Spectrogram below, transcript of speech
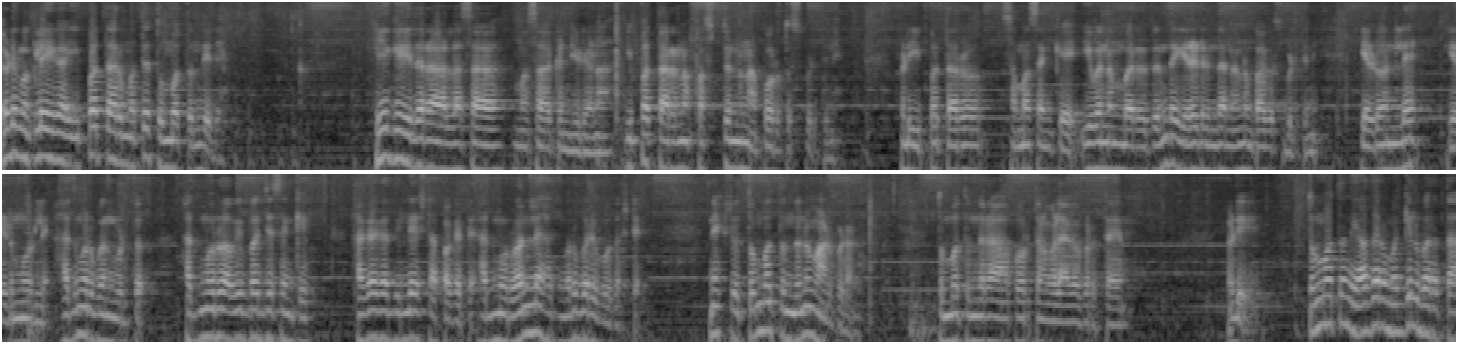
ನೋಡಿ ಮಕ್ಕಳೇ ಈಗ ಇಪ್ಪತ್ತಾರು ಮತ್ತು ತೊಂಬತ್ತೊಂದಿದೆ. ಹೇಗೆ ಇದರ ಲಸ, ಮಸ ಕಂಡುಹಿಡಿಯೋಣ? ಇಪ್ಪತ್ತಾರನ್ನು ಫಸ್ಟ್ ನಾನು ಅಪವರ್ತಿಸ್ಬಿಡ್ತೀನಿ ನೋಡಿ, ಇಪ್ಪತ್ತಾರು ಸಮಸಂಖ್ಯೆ ಇವ ನಂಬರ್ ಇರೋದ್ರಿಂದ ಎರಡರಿಂದ ನಾನು ಭಾಗಿಸ್ಬಿಡ್ತೀನಿ. ಎರಡು ಒಂದಲೇ ಎರಡು ಮೂರಲೆ ಹದಿಮೂರು ಬಂದ್ಬಿಡ್ತು. ಹದಿಮೂರು ಅವಿಭಾಜ್ಯ ಸಂಖ್ಯೆ. ಹಾಗಾಗಿ ಅದು ಇಲ್ಲೇ ಸ್ಟಾಪ್ ಆಗುತ್ತೆ. ಹದಿಮೂರು ಒಂದಲೇ ಹದಿಮೂರು ಬರಿಬೋದು ಅಷ್ಟೇ. ನೆಕ್ಸ್ಟು ತೊಂಬತ್ತೊಂದನ್ನು ಮಾಡಿಬಿಡೋಣ. ತೊಂಬತ್ತೊಂದರ ಅಪವರ್ತನಗಳು ಯಾವ್ಯಾವ ಬರುತ್ತೆ? ನೋಡಿ, ತೊಂಬತ್ತೊಂದು ಯಾವ್ದಾದ್ರು ಮಗ್ಗಿಲು ಬರುತ್ತಾ?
